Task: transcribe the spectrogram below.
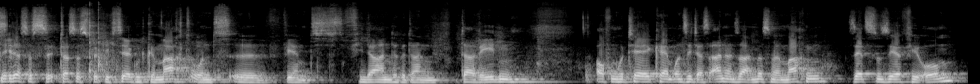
nee, das ist, das ist wirklich sehr gut gemacht und äh, während viele andere dann da reden auf dem Hotelcamp und sich das an und sagen, müssen wir machen, setzt du sehr viel um.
